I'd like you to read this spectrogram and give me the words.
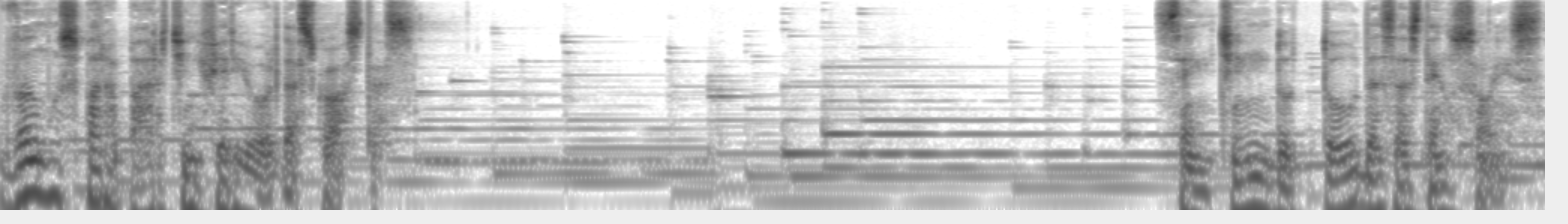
Vamos para a parte inferior das costas. Sentindo todas as tensões.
